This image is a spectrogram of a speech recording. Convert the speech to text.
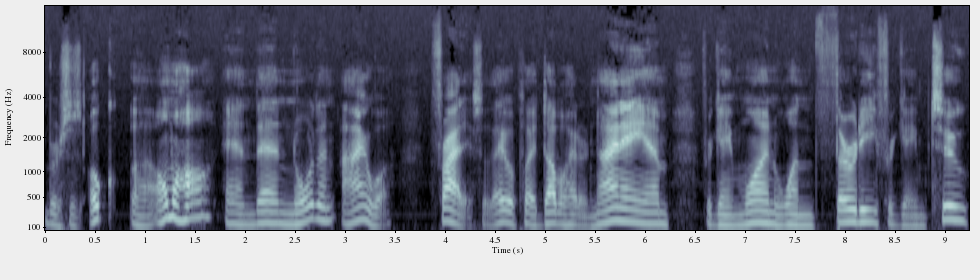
versus Oak, uh, Omaha and then Northern Iowa Friday. So they will play a doubleheader, 9 a.m. for game one, 1.30 for game two.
